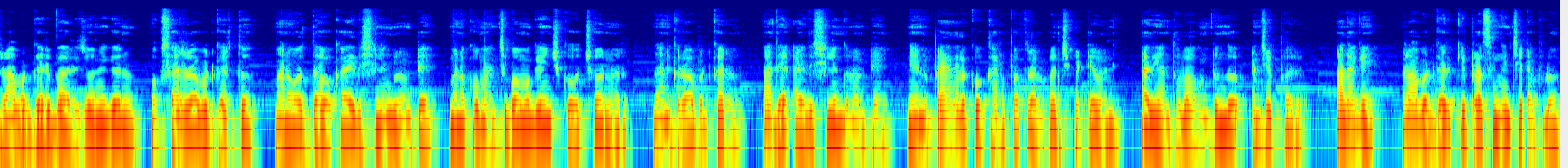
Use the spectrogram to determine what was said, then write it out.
రాబర్ట్ గారి భార్య జోనీ గారు ఒకసారి రాబర్ట్ గారితో మన వద్ద ఒక ఐదు షిల్లింగులు ఉంటే మనకు మంచి బొమ్మ గీయించుకోవచ్చు అన్నారు. దానికి రాబర్ట్ గారు అదే ఐదు షిల్లింగులు ఉంటే నేను పేదలకు కరపత్రాలు పంచిపెట్టేవాడిని అది ఎంత బాగుంటుందో అని చెప్పారు. అలాగే రాబర్ట్ గారికి ప్రసంగించేటప్పుడు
